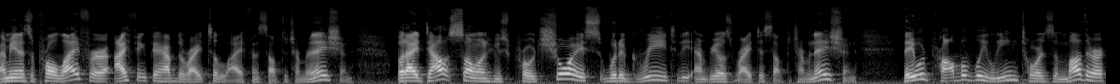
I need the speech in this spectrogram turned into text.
I mean, as a pro lifer, I think they have the right to life and self determination. But I doubt someone who's pro choice would agree to the embryo's right to self determination. They would probably lean towards the mother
